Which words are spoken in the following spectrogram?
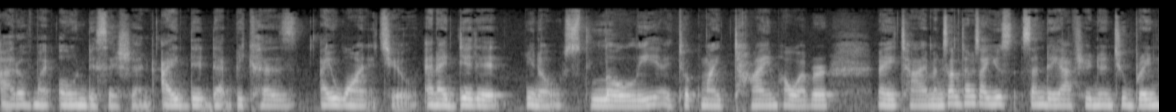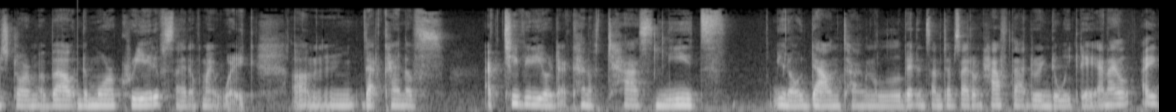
out of my own decision. I did that because i wanted to and i did it you know slowly. I took my time however many time. And sometimes i use sunday afternoon to brainstorm about the more creative side of my work. Um, that kind of activity or that kind of task needs you know downtime a little bit. And sometimes i don't have that during the weekday. And i i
